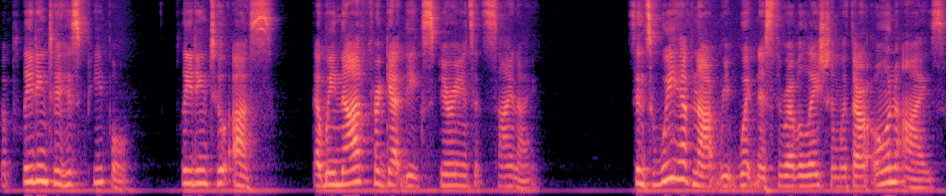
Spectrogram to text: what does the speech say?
but pleading to his people, pleading to us, that we not forget the experience at Sinai. Since we have not re- witnessed the revelation with our own eyes,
